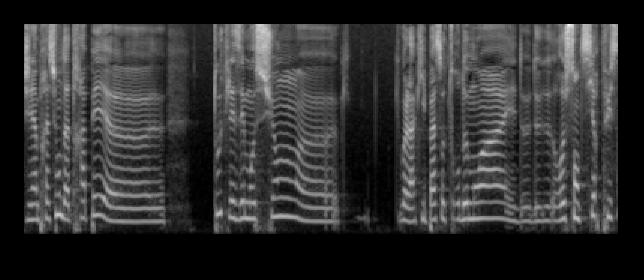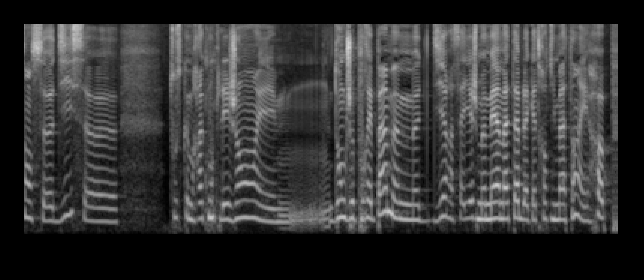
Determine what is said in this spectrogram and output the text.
j'ai l'impression d'attraper euh, toutes les émotions euh, qui, voilà, qui passent autour de moi et de, ressentir puissance 10, euh, tout ce que me racontent les gens. Et, mm, donc je ne pourrais pas me, dire, ça y est, je me mets à ma table à 4 heures du matin et hop,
